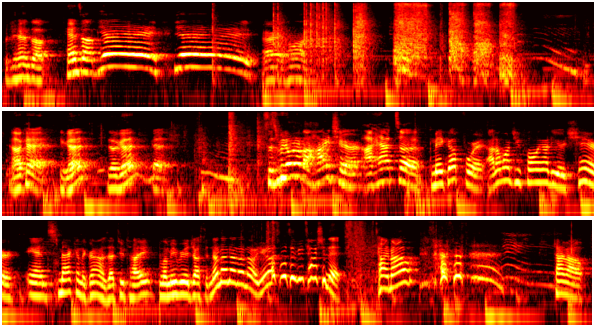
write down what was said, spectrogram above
Put your hands up. Hands up, yay! Yay! All right, hold on. Okay, you good? Feel good? Good. Since we don't have a high chair, I had to make up for it. I don't want you falling out of your chair and smacking the ground. Is that too tight? Let me readjust it. No, no, no, no, no. You're not supposed to be touching it. Time out. Time out.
